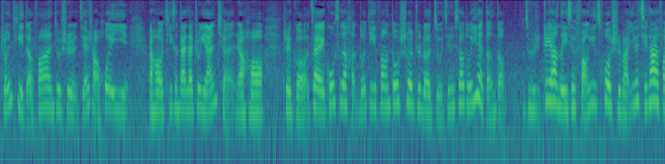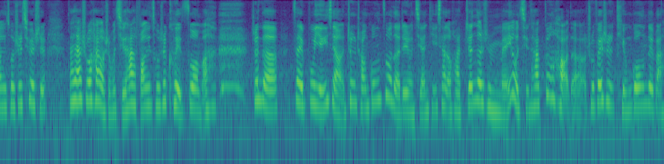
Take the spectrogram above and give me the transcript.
整体的方案就是减少会议，然后提醒大家注意安全，然后这个在公司的很多地方都设置了酒精消毒液等等。就是这样的一些防御措施吧，因为其他的防御措施确实，大家说还有什么其他的防御措施可以做吗？真的在不影响正常工作的这种前提下的话，真的是没有其他更好的，除非是停工，对吧？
